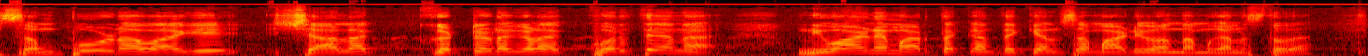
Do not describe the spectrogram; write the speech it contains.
ಸಂಪೂರ್ಣವಾಗಿ ಶಾಲಾ ಕಟ್ಟಡಗಳ ಕೊರತೆಯನ್ನು ನಿವಾರಣೆ ಮಾಡ್ತಕ್ಕಂಥ ಕೆಲಸ ಮಾಡಿವ ನಮ್ಗೆ ಅನಿಸ್ತದೆ.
